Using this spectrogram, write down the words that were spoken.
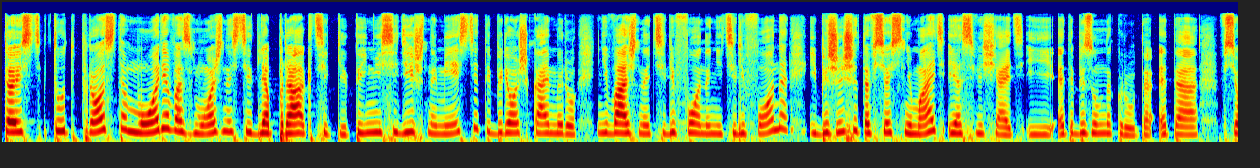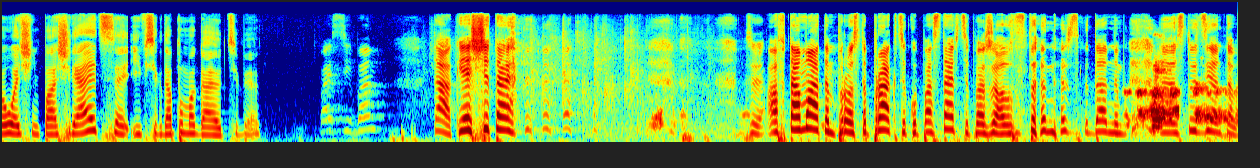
То есть тут просто море возможностей для практики. Ты не сидишь на месте, ты берешь камеру, неважно, телефона, не телефона, и бежишь это все снимать и освещать. И это безумно круто. Это все очень поощряется и всегда помогают тебе. Так, я считаю... Автоматом просто практику поставьте, пожалуйста, нашим данным э, студентам.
